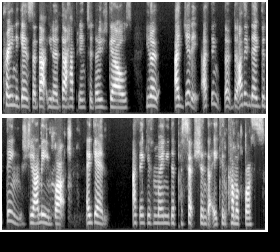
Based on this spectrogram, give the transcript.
praying against that that you know that happening to those girls, you know, I get it. I think that- I think they're good things. Do you know what I mean? But again, I think it's mainly the perception that it can come across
